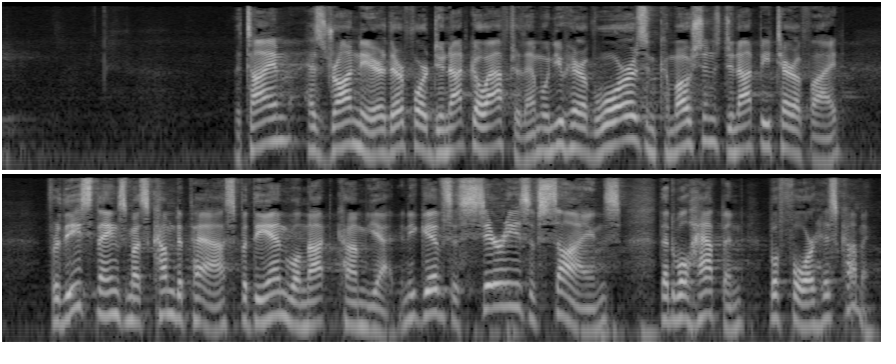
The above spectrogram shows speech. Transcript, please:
the time has drawn near, therefore do not go after them. When you hear of wars and commotions, do not be terrified. For these things must come to pass, but the end will not come yet. And he gives a series of signs that will happen before his coming.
